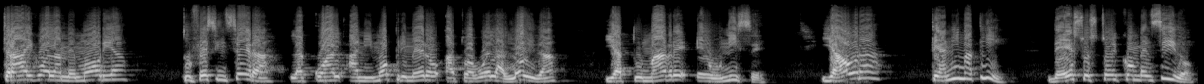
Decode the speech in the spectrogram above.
Traigo a la memoria tu fe sincera, la cual animó primero a tu abuela Loida, y a tu madre Eunice. Y ahora te anima a ti. De eso estoy convencido.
